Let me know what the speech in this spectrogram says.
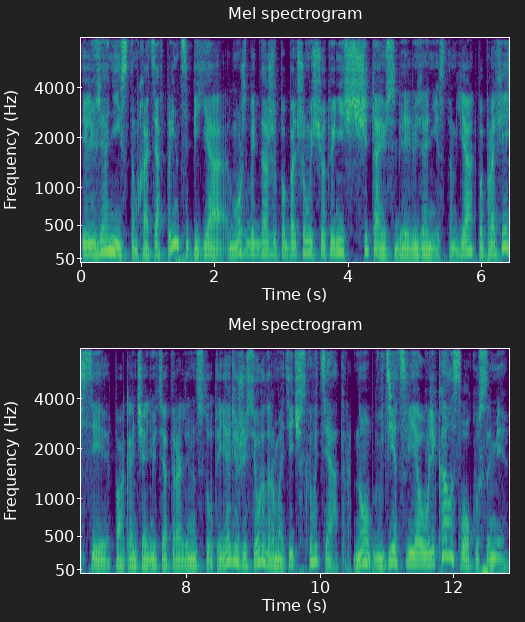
иллюзионистом, хотя, в принципе, я, может быть, даже по большому счету и не считаю себя иллюзионистом. Я по профессии, по окончанию театрального института, я режиссер драматического театра. Но в детстве я увлекался фокусами,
